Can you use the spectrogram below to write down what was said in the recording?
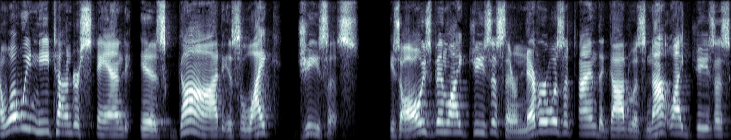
And what we need to understand is God is like Jesus. He's always been like Jesus. There never was a time that God was not like Jesus.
